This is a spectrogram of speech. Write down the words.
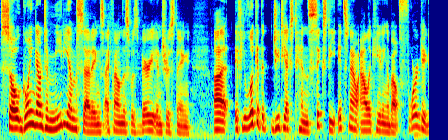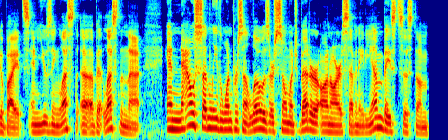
So going down to medium settings, I found this was very interesting. Uh, if you look at the GTX 1060, it's now allocating about four gigabytes and using less uh, a bit less than that. And now suddenly the 1% lows are so much better on our 780M based system.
